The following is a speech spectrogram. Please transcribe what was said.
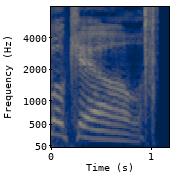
Double kill.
